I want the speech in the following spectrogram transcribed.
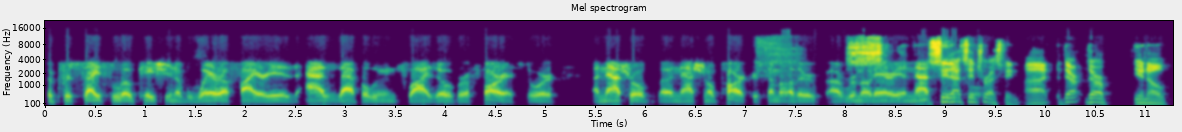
the precise location of where a fire is as that balloon flies over a forest or a natural uh, national park or some other uh, remote area. And that's see, that's cool. interesting. Uh, there, there are you know,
